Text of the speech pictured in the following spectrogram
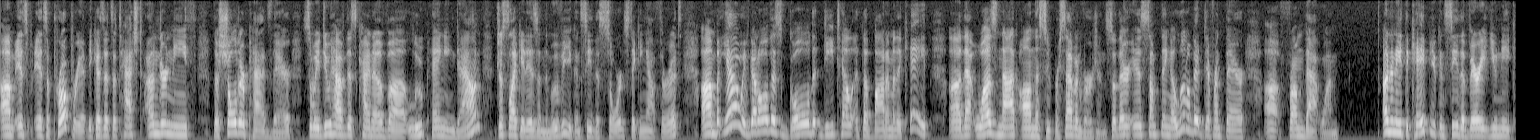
um, it's it's appropriate because it's attached underneath the shoulder pads there. So we do have this kind of uh, loop hanging down, just like it is in the movie. You can see the sword sticking out through it. Um, but yeah, we've got all this gold detail at the bottom of the cape uh, that was not on the Super 7 version. So there is something a little bit different there uh, from that one. Underneath the cape, you can see the very unique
